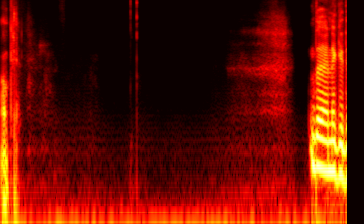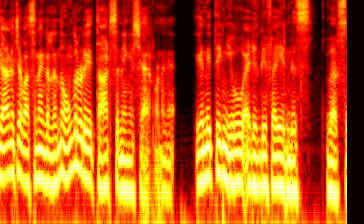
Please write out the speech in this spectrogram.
ஓகே. இந்த இன்னைக்கு தியானிச்ச வசனங்கள்லேருந்து உங்களுடைய தாட்ஸை நீங்கள் ஷேர் பண்ணுங்கள் anything you identify in this verse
